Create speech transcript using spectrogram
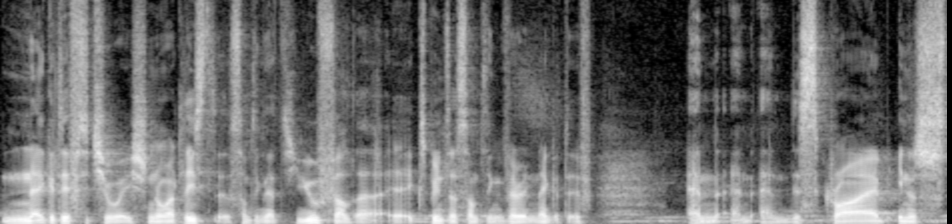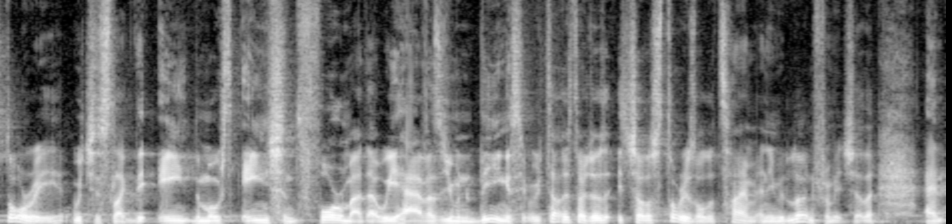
negative situation, or at least something that you felt uh, experienced as something very negative, and, and, and describe in a story, which is like the, the most ancient format that we have as human beings. We tell each other, each other stories all the time, and we learn from each other. And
